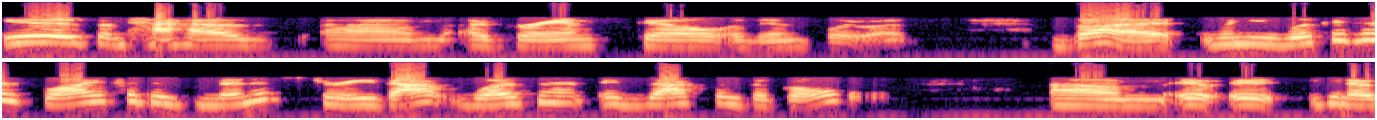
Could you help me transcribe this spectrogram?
is and has um, a grand scale of influence. But when you look at his life and his ministry, that wasn't exactly the goal. Um, it, it, you know,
